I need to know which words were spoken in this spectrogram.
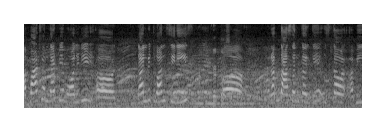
apart from that we have already done with one series Raktasan करके उसका अभी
